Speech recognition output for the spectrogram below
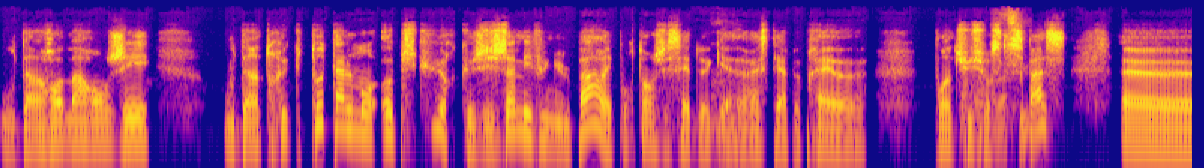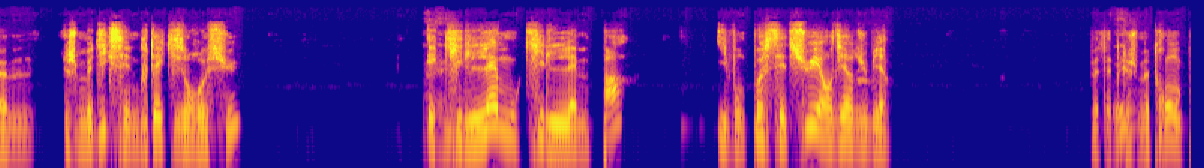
ou d'un rhum arrangé ou d'un truc totalement obscur que j'ai jamais vu nulle part et pourtant j'essaie de rester à peu près euh, pointu sur ce qui se passe. Euh, je me dis que c'est une bouteille qu'ils ont reçue et qu'ils l'aiment ou qu'ils l'aiment pas, ils vont poster dessus et en dire du bien. Peut-être que je me trompe.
